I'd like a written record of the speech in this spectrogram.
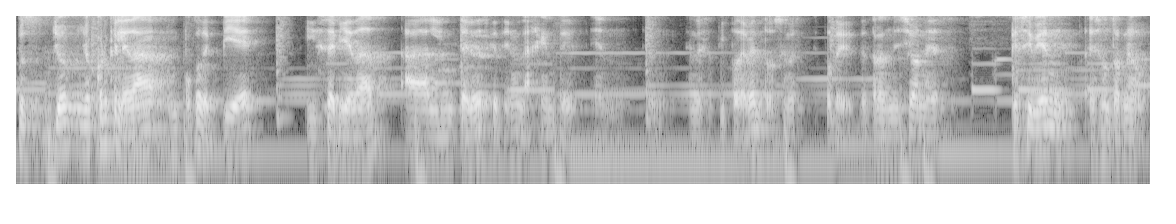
pues yo, yo creo que le da un poco de pie y seriedad al interés que tiene la gente en, en- en este tipo de eventos, en este tipo de, de transmisiones, que si bien es un torneo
